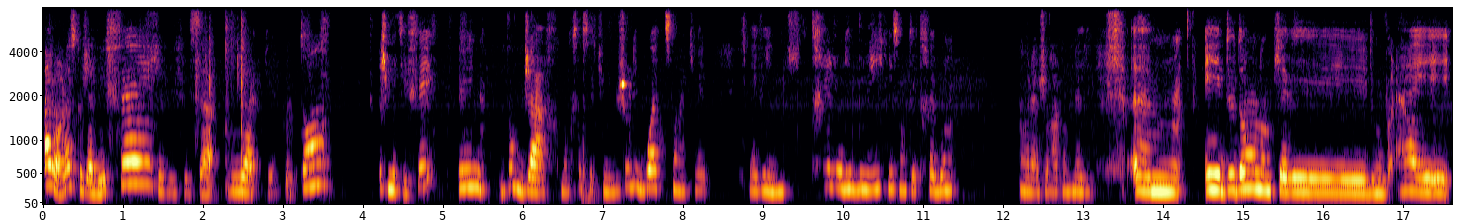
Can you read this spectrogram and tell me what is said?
Alors là, ce que j'avais fait, j'avais fait ça il y a quelques temps, je m'étais fait une book jar. Donc ça, c'est une jolie boîte dans laquelle il y avait une très jolie bougie qui sentait très bon. Voilà, je raconte ma vie. Euh, et dedans, donc, il y avait... Donc voilà, et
